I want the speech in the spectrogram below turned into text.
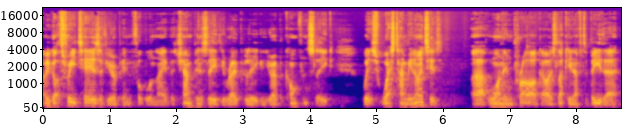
We've got three tiers of European football now: the Champions League, the Europa League, and the Europa Conference League, which West Ham United uh, won in Prague. I was lucky enough to be there,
